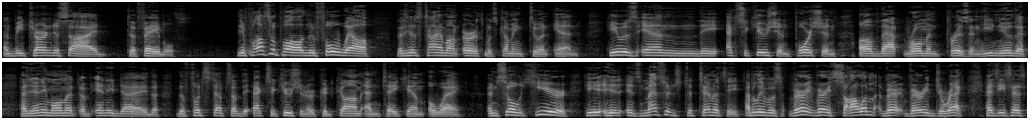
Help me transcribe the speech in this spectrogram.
and be turned aside to fables. The Apostle Paul knew full well that his time on earth was coming to an end. He was in the execution portion of that Roman prison. He knew that at any moment of any day, the, the footsteps of the executioner could come and take him away. And so here, he, his message to Timothy, I believe, was very, very solemn, very, very direct, as he says,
